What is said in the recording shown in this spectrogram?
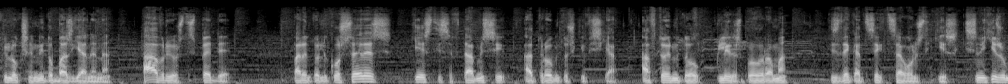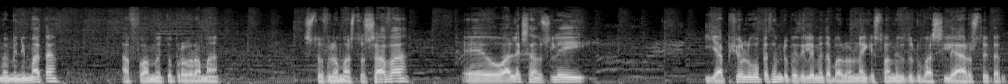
φιλοξενεί τον Μπαζ Γιάννενα. Αύριο στις 5 Παρεντολικό Σέρες και στις 7.30 Ατρόμητος Κηφισιά. Αυτό είναι το πλήρες πρόγραμμα της 16η αγωνιστικής. Συνεχίζουμε με μηνύματα, αφού πάμε το πρόγραμμα στο φίλο μας το Σάβα. Ε, ο Αλέξανδρος λέει για ποιο λόγο πέθανε το παιδί λέει, με τα μπαλονάκια στο ανίδωτο του Βασίλη άρρωστο ήταν.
